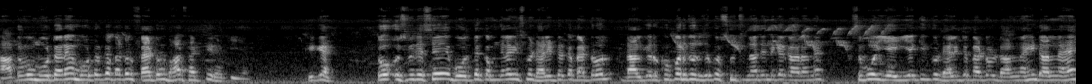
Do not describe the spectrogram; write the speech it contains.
हाँ। तो वो मोटर है मोटर का पेट्रोल पेट्रोल बाहर फेंकती रहती है ठीक है? तो उस वजह से बोलते कंपनी लगा इसमें ढाई लीटर का पेट्रोल डाल के रखो पर जो को स्विच ना देने का कारण है सब वो यही है कि इनको ढाई लीटर पेट्रोल डालना ही डालना है।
